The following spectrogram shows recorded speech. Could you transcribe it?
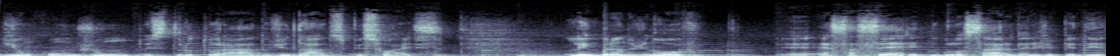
de um conjunto estruturado de dados pessoais. Lembrando de novo, é, essa série do glossário da LGPD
